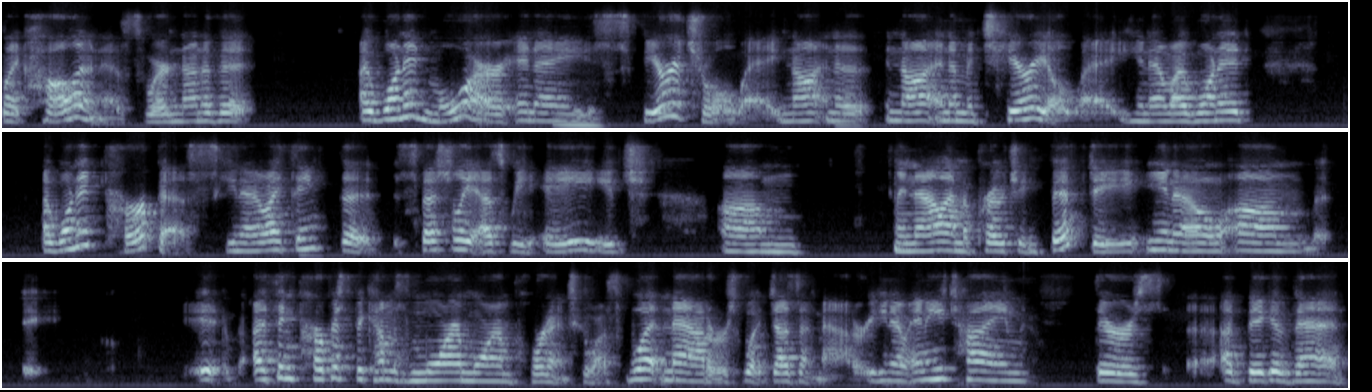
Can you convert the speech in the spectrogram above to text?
like hollowness where none of it i wanted more in a spiritual way not in a not in a material way you know i wanted i wanted purpose you know i think that especially as we age um and now i'm approaching 50 you know um it, I think purpose becomes more and more important to us. What matters, what doesn't matter. You know, anytime there's a big event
